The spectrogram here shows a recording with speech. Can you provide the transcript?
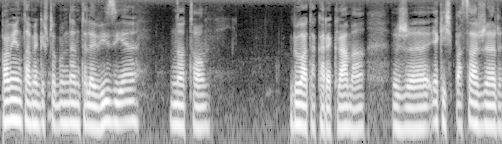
Pamiętam, jak jeszcze oglądałem telewizję, no to była taka reklama, że jakiś pasażer,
